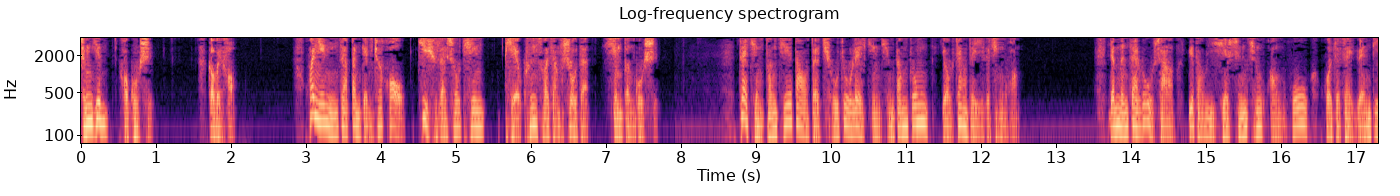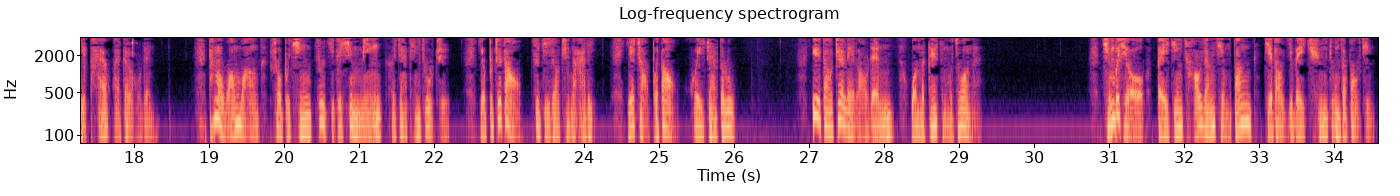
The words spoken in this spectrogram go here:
声音，好故事。各位好，欢迎您在半点之后继续来收听铁坤所讲述的新闻故事。在警方接到的求助类警情当中，有这样的一个情况：人们在路上遇到一些神情恍惚或者在原地徘徊的老人，他们往往说不清自己的姓名和家庭住址，也不知道自己要去哪里，也找不到回家的路。遇到这类老人，我们该怎么做呢？前不久，北京朝阳警方接到一位群众的报警，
